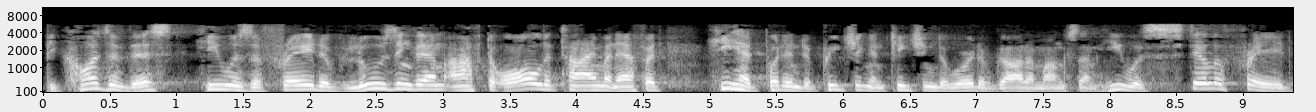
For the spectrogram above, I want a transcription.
Because of this, he was afraid of losing them after all the time and effort he had put into preaching and teaching the word of God amongst them. He was still afraid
